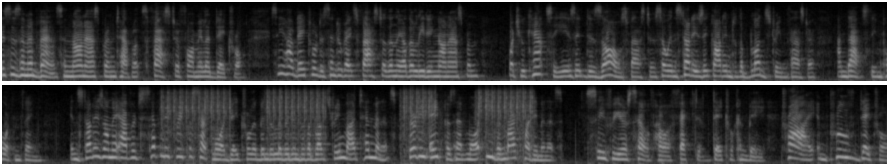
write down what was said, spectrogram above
This is an advance in non-aspirin tablets, faster formula Datril. See how Datril disintegrates faster than the other leading non-aspirin? What you can't see is it dissolves faster, so in studies it got into the bloodstream faster, and that's the important thing. In studies, on the average, 73% more Datril had been delivered into the bloodstream by 10 minutes, 38% more even by 20 minutes. See for yourself how effective Datril can be. Try improved Datril,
